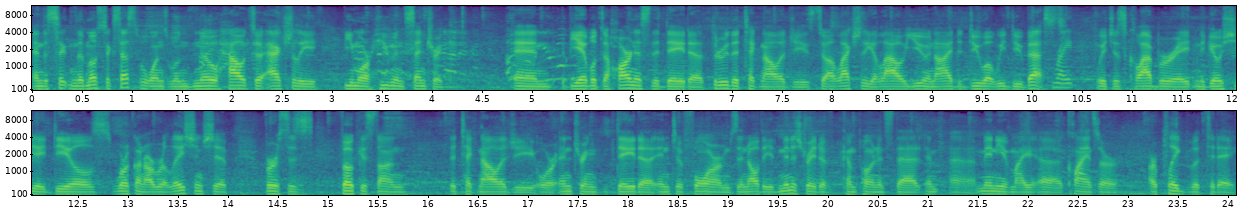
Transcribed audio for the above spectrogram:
and the, the most successful ones will know how to actually be more human-centric and be able to harness the data through the technologies to actually allow you and I to do what we do best, right. which is collaborate, negotiate deals, work on our relationship versus focused on the technology or entering data into forms and all the administrative components that um, uh, many of my uh, clients are, are plagued with today.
